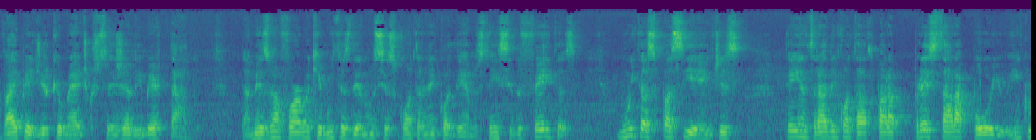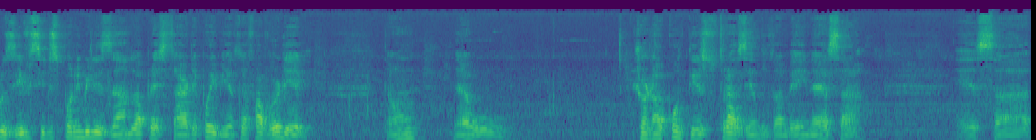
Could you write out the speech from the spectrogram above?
vai pedir que o médico seja libertado. Da mesma forma que muitas denúncias contra Nicodemos têm sido feitas, muitas pacientes têm entrado em contato para prestar apoio, inclusive se disponibilizando a prestar depoimento a favor dele. Então, né, o jornal Contexto trazendo também nessa né, essa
